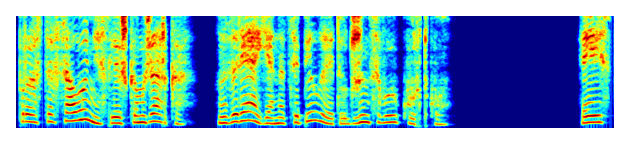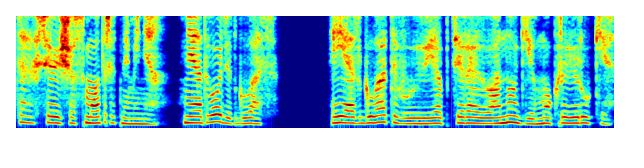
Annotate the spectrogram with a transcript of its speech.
Просто в салоне слишком жарко. Зря я нацепила эту джинсовую куртку. Эйста все еще смотрит на меня, не отводит глаз. Я сглатываю и обтираю о ноги мокрые руки.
